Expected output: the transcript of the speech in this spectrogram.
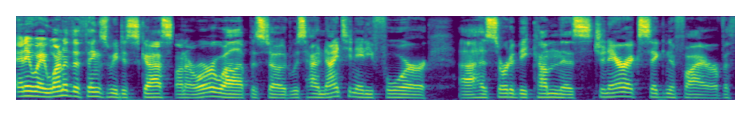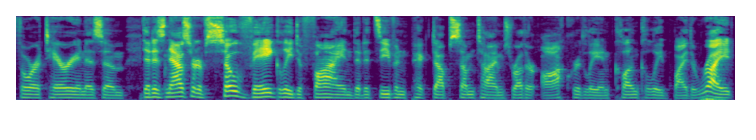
Anyway, one of the things we discussed on our Orwell episode was how 1984 uh, has sort of become this generic signifier of authoritarianism that is now sort of so vaguely defined that it's even picked up sometimes rather awkwardly and clunkily by the right.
